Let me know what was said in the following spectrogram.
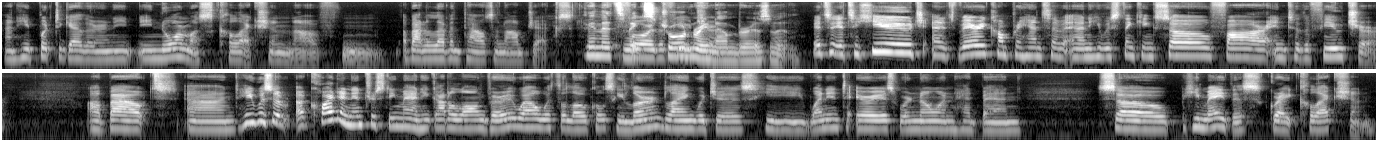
And he put together an e- enormous collection of mm, about 11,000 objects. I mean, that's an extraordinary number, isn't it? It's it's a huge and it's very comprehensive, and he was thinking so far into the future about, and he was a, a quite an interesting man. He got along very well with the locals. He learned languages. He went into areas where no one had been. So he made this great collection.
